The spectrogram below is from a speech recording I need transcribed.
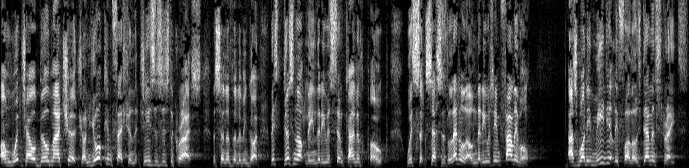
on which I will build my church, on your confession that Jesus is the Christ, the Son of the living God. This does not mean that he was some kind of pope with successors, let alone that he was infallible, as what immediately follows demonstrates.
